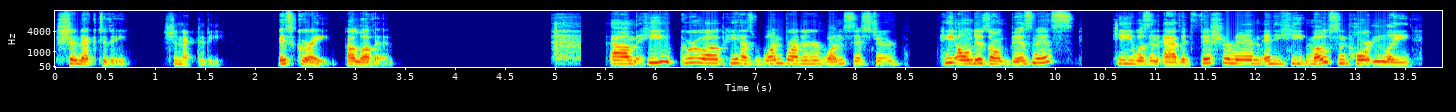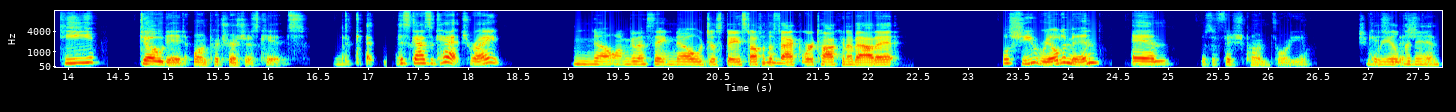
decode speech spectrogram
Schenectady. Schenectady. It's great. I love it. Um, he grew up, he has one brother, one sister. He owned his own business. He was an avid fisherman, and he, most importantly, he doted on Patricia's kids. This guy's a catch, right? No, I'm gonna say no just based off of the Mm. fact we're talking about it. Well, she reeled him in, and there's a fish pun for you. She reeled it missed it. in.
